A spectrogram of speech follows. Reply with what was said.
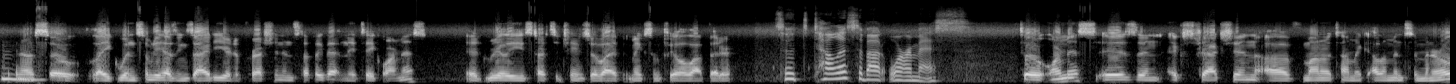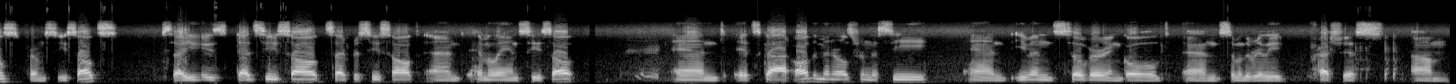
you Mm-hmm. know so like when somebody has anxiety or depression and stuff like that and they take ormus it really starts to change their life. It makes them feel a lot better So tell us about Ormus. so ormus is an extraction of monoatomic elements and minerals from sea salts so i use dead sea salt Cyprus sea salt and himalayan sea salt and it's got all the minerals from the sea and even silver and gold and some of the really precious um,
